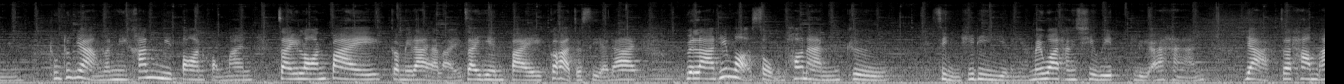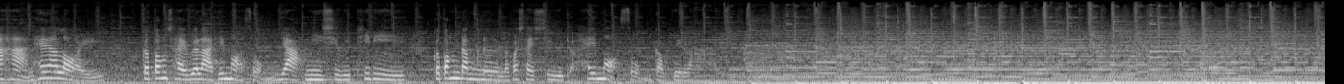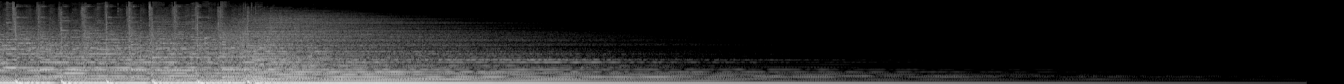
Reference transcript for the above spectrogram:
ทุกๆอย่างมันมีขั้นมีตอนของมัน ใจร้อนไปก็ไม่ได้อะไร ใจเย็นไปก็อาจจะเสียได้ เวลาที่เหมาะสมเท่านั้นคือสิ่งที่ดีอะไรเงี้ยไม่ว่าทั้งชีวิตหรืออาหาร อยากจะทำอาหารให้อร่อย ก็ต้องใช้เวลาที่เหมาะสม อยากมีชีวิตที่ดี ก็ต้องดำเนินแล้วก็ใช้ชีวิตให้เหมาะสมกับเวลา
